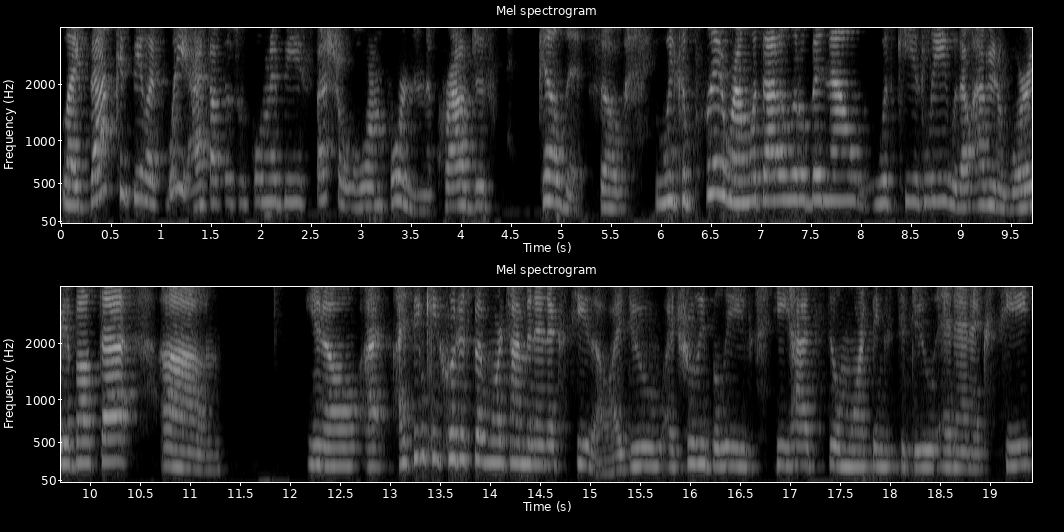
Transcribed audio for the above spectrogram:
like that could be like, wait, I thought this was going to be special or important, and the crowd just killed it. So we could play around with that a little bit now with Keith Lee without having to worry about that. Um, you know, I, I think he could have spent more time in NXT though. I do, I truly believe he had still more things to do in NXT.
